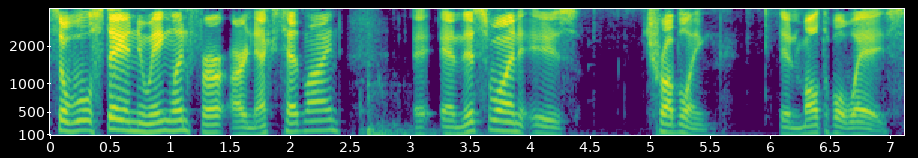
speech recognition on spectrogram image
So we'll stay in New England for our next headline, and this one is troubling in multiple ways.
